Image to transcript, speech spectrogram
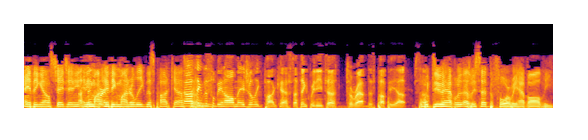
anything else, JJ? Any, any mi- anything minor league this podcast? No, I think this will be an all major league podcast. I think we need to to wrap this puppy up. So. We do have, as we said before, we have all the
